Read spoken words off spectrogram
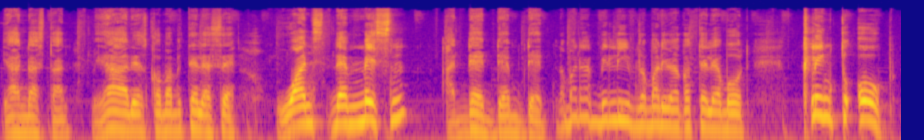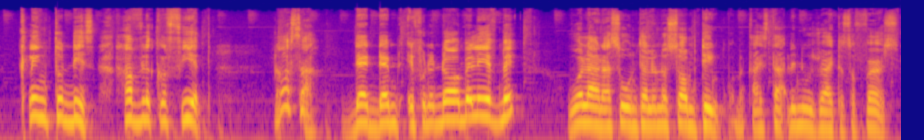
You understand? Me always come and me tell you say, once them missing, I dead, them dead. Nobody believe, nobody will gonna tell you about. Cling to hope, cling to this, have little faith. No sir, dead them, if you don't believe me, Hold on, I soon telling you something. But I start the news as a first.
